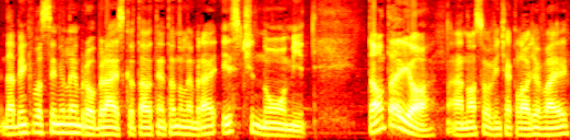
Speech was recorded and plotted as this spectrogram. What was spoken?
Ainda bem que você me lembrou, Braz, que eu estava tentando lembrar este nome. Então tá aí, ó. A nossa ouvinte, a Cláudia, vai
